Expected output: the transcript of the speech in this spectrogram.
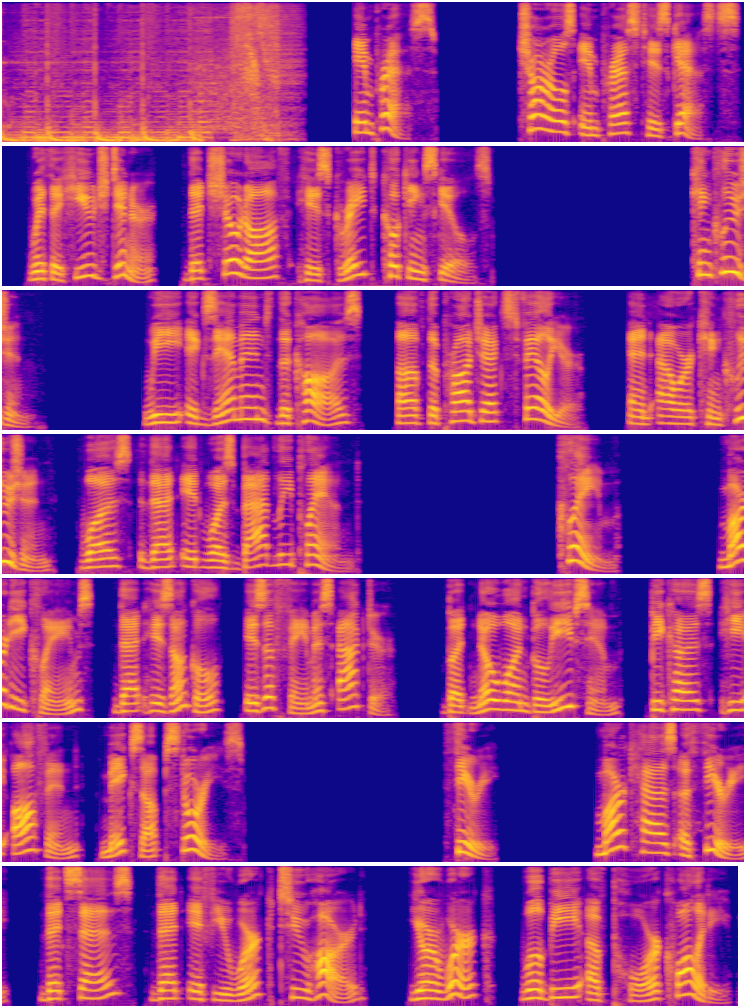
Impress. Charles impressed his guests with a huge dinner that showed off his great cooking skills. Conclusion We examined the cause of the project's failure, and our conclusion was that it was badly planned. Claim Marty claims that his uncle is a famous actor, but no one believes him because he often makes up stories. Theory Mark has a theory that says that if you work too hard, your work will be of poor quality.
